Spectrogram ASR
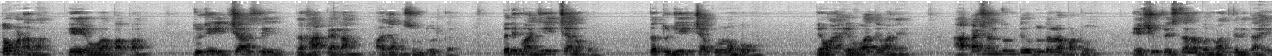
तो म्हणाला हे यहोवा बापा तुझी इच्छा असली तर हा प्याला माझ्यापासून दूर कर. तरी माझी इच्छा नको तर तुझी इच्छा पूर्ण हो. तेव्हा यहोवा देवाने आकाशांतून देवदूताला पाठवून येशू ख्रिस्ताला बनवात करीत आहे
